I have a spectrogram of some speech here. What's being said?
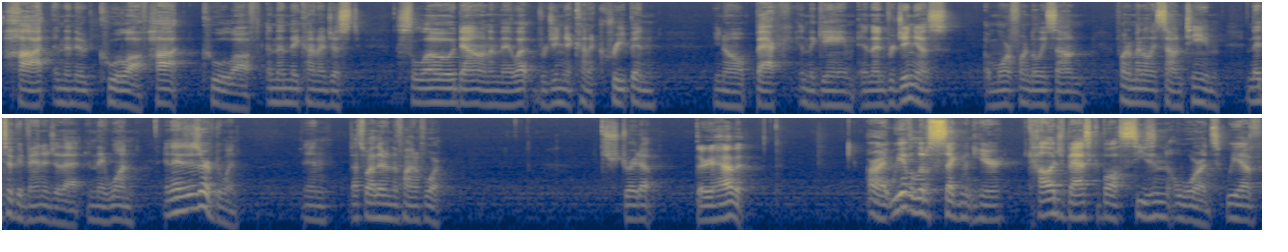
hot and then they would cool off, hot, cool off, and then they kind of just slow down and they let Virginia kind of creep in, you know, back in the game. And then Virginia's a more fundamentally sound fundamentally sound team, and they took advantage of that and they won. And they deserved to win. And that's why they're in the final four. Straight up. There you have it. All right, we have a little segment here college basketball season awards. We have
